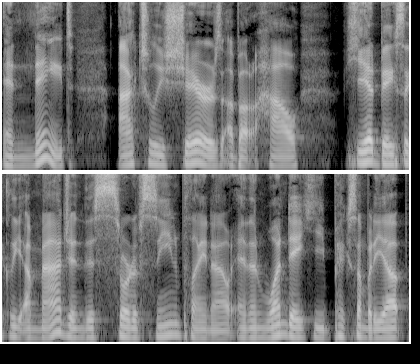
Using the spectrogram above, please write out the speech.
And Nate actually shares about how he had basically imagined this sort of scene playing out. And then one day he picked somebody up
